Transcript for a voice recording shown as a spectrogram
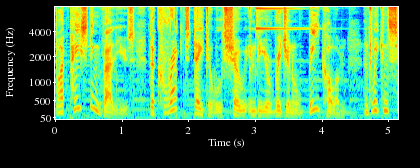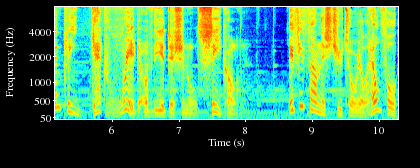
By pasting values, the correct data will show in the original B column and we can simply get rid of the additional C column. If you found this tutorial helpful,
